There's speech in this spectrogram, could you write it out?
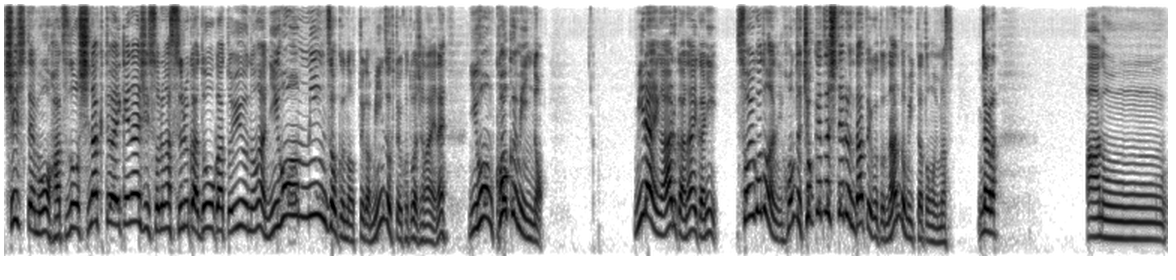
システムを発動しなくてはいけないし、それがするかどうかというのが日本民族の、っていうか民族という言葉じゃないね。日本国民の未来があるかないかに、そういうことが、ね、本当に直結してるんだということを何度も言ったと思います。だから、あのー、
